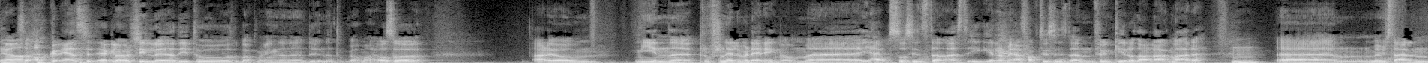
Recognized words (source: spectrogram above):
Ja. Så akkurat jeg, jeg klarer å skille de to tilbakemeldingene du nettopp ga meg. Og så er det jo min eh, profesjonelle vurdering om eh, jeg også syns den er stig, eller om jeg faktisk syns den funker, og da lar jeg den være. Mm. men hvis det er en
